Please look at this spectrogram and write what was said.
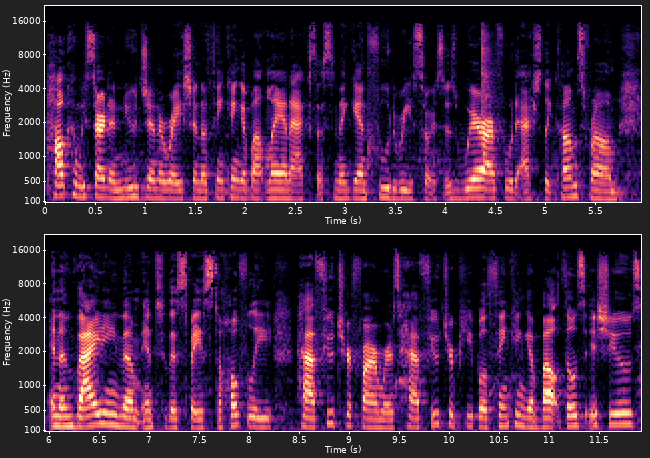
how can we start a new generation of thinking about land access and again food resources, where our food actually comes from, and inviting them into the space to hopefully have future farmers, have future people thinking about those issues,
